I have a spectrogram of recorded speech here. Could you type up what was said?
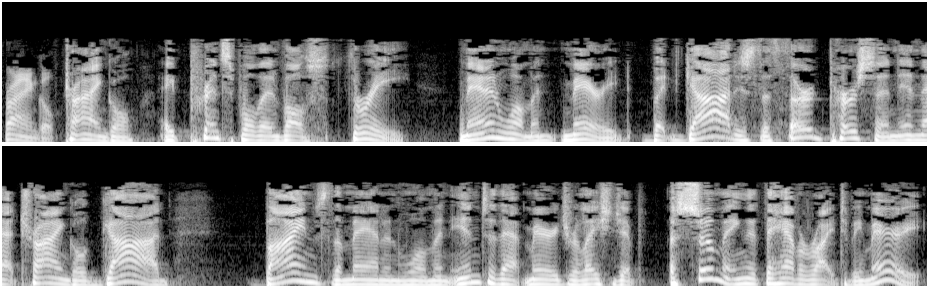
Triangle. triangle, a principle that involves three man and woman married, but God is the third person in that triangle. God binds the man and woman into that marriage relationship, assuming that they have a right to be married.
